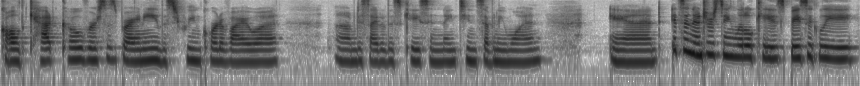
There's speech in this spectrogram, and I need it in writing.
called Katko versus Briney. The Supreme Court of Iowa um, decided this case in 1971. And it's an interesting little case. Basically,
